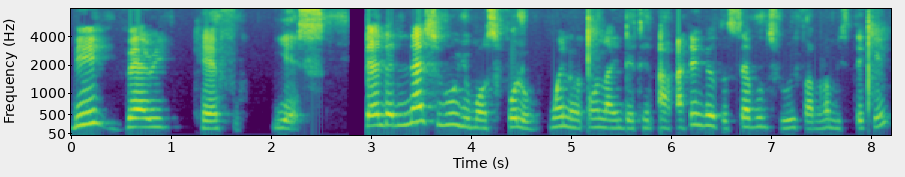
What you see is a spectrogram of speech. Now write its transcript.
be very careful. Yes. Then the next rule you must follow when on online dating app, I think this is the seventh rule if I'm not mistaken.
